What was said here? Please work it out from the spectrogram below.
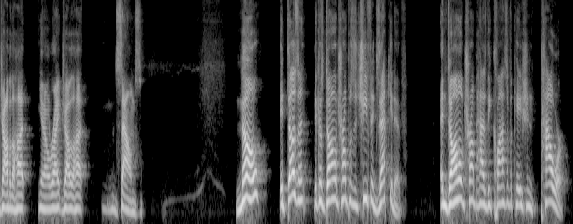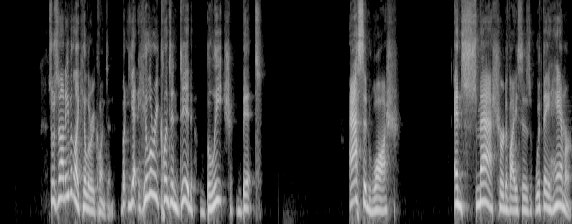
Jabba the Hutt, you know, right? Jabba the Hutt sounds. No, it doesn't, because Donald Trump was the chief executive, and Donald Trump has the classification power. So it's not even like Hillary Clinton, but yet Hillary Clinton did bleach bit, acid wash, and smash her devices with a hammer.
